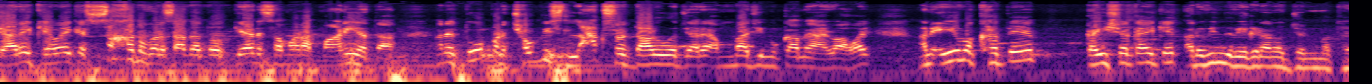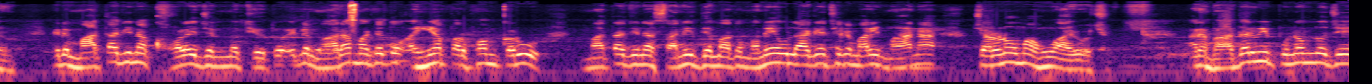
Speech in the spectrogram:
જ્યારે કહેવાય કે સખત વરસાદ હતો, કેડ સમાણા પાણી હતા, અને તો પણ છવ્વીસ લાખ શ્રદ્ધાળુઓ જ્યારે અંબાજી મુકામે આવ્યા હોય, અને એ વખતે કહી શકાય કે અરવિંદ વેગડાનો જન્મ થયો. એટલે માતાજીના ખોળે જન્મ થયો હતો. એટલે મારા માટે તો અહીંયા પરફોર્મ કરવું માતાજીના સાનિધ્યમાં તો મને એવું લાગે છે કે મારી માના ચરણોમાં હું આવ્યો છું. અને ભાદરવી પૂનમનો જે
